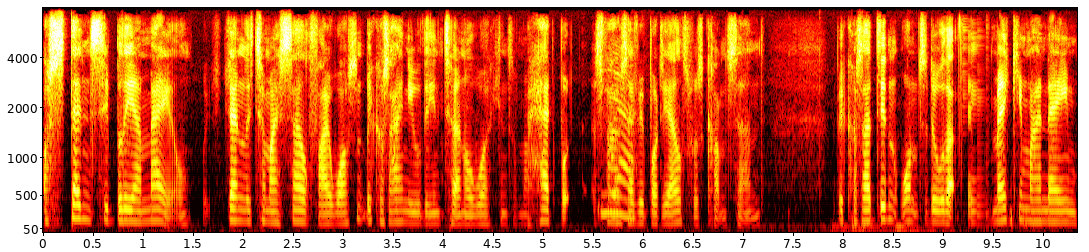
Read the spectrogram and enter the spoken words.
ostensibly a male, which generally to myself I wasn't because I knew the internal workings of my head, but as far as everybody else was concerned, because I didn't want to do all that thing making my name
